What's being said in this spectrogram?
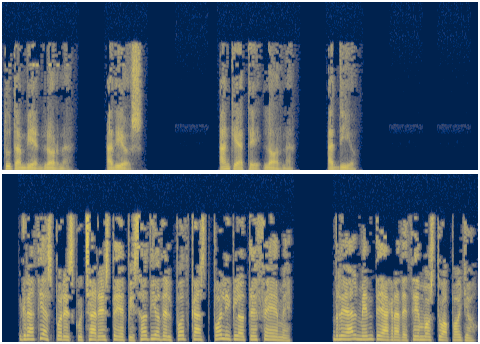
Tu también, Lorna. Adiós. Anche a te, Lorna. Addio. Gracias por escuchar este episodio del podcast Polyglot FM. Realmente agradecemos tu apoyo.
